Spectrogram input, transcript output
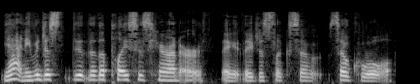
yeah, and even just the, the, places here on Earth, they they just look so so cool.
